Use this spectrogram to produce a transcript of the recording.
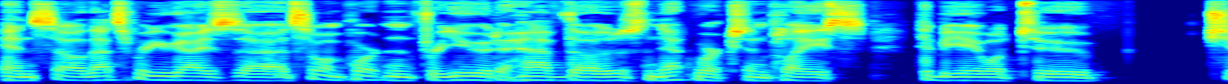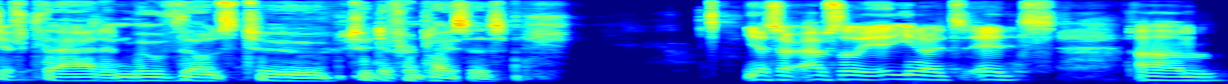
And so that's where you guys, uh, it's so important for you to have those networks in place to be able to shift that and move those to, to different places. Yes, sir. Absolutely. You know, it's, it's, um,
